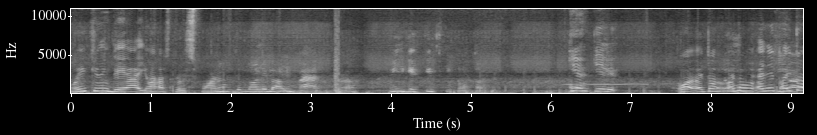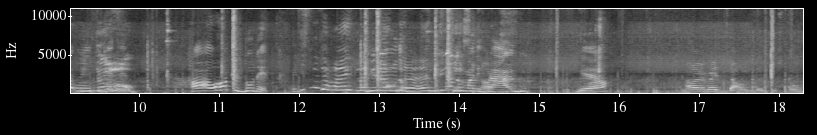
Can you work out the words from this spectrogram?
Why are you killing the eye? You want us to respawn? The money bag. getting bad, bro. We need to get 50 total. Can't oh. kill it. What? I thought, I thought, I, need, I thought we need to get it. How, how to do that? We just need to find like You know the, and you know the money bag? Yeah? Oh, I went down. They're too slow.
